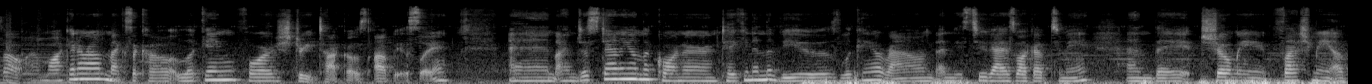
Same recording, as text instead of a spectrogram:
So I'm walking around Mexico looking for street tacos, obviously and I'm just standing on the corner, taking in the views, looking around, and these two guys walk up to me and they show me, flash me a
